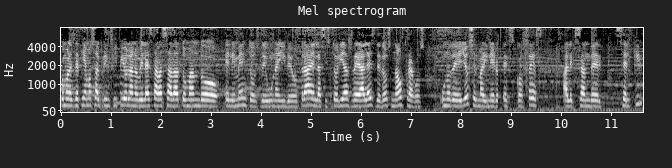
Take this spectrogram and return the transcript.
Como les decíamos al principio, la novela está basada tomando elementos de una y de otra en las historias reales de dos náufragos. Uno de ellos, el marinero escocés Alexander Selkirk,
